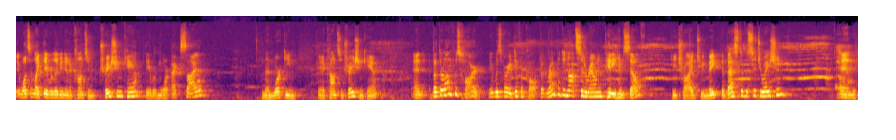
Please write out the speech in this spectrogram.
it wasn't like they were living in a concentration camp, they were more exiled than working in a concentration camp. And, but their life was hard. It was very difficult. But Rempel did not sit around and pity himself. He tried to make the best of the situation. And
